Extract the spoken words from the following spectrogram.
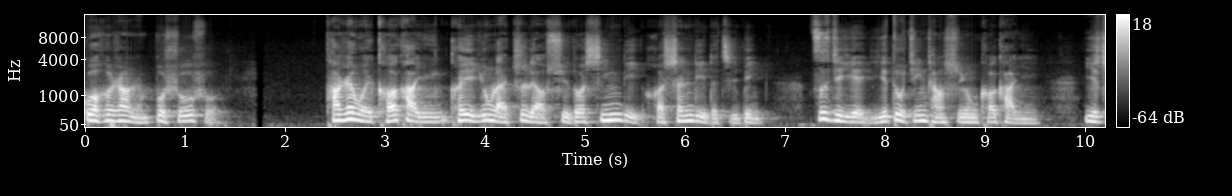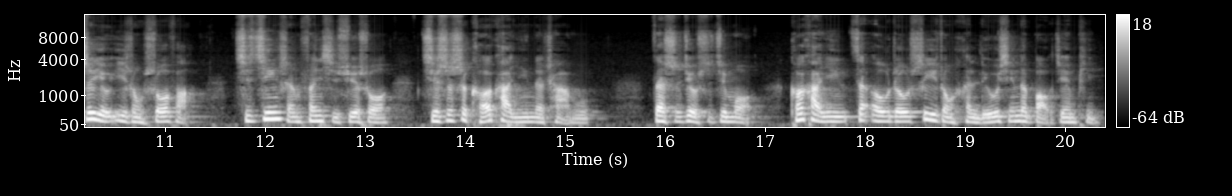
过后让人不舒服。他认为可卡因可以用来治疗许多心理和生理的疾病，自己也一度经常使用可卡因，以致有一种说法，其精神分析学说其实是可卡因的产物。在十九世纪末，可卡因在欧洲是一种很流行的保健品，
